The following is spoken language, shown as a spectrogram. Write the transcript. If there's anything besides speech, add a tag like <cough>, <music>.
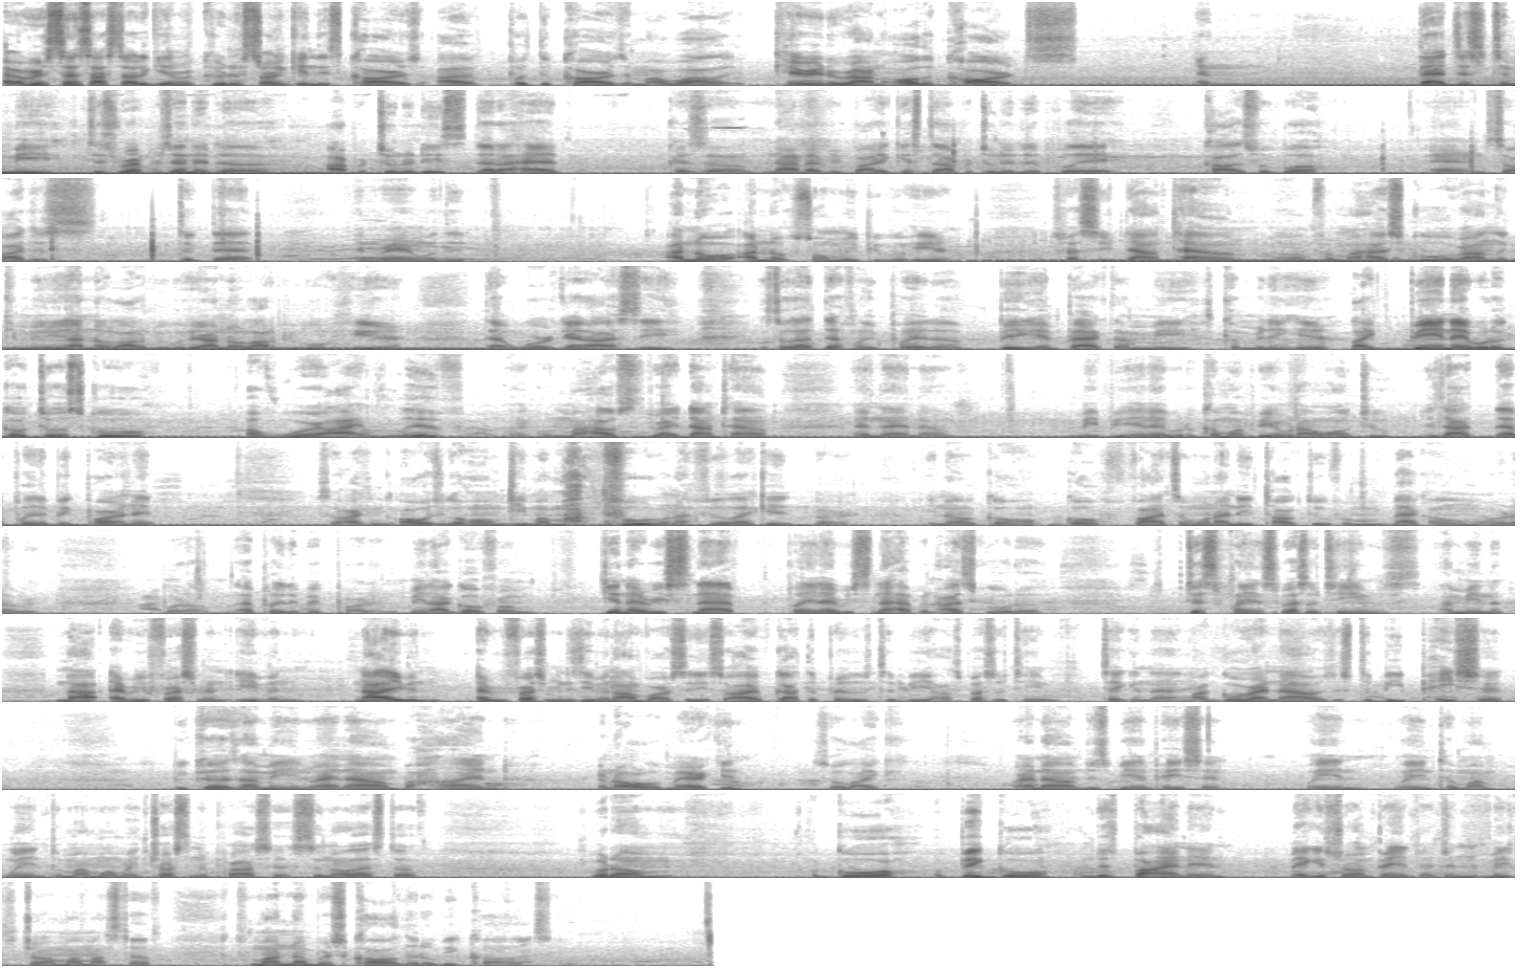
Ever since I started getting recruited and started getting these cards, I've put the cards in my wallet, carried around all the cards, and that just to me just represented uh, opportunities that I had because um, not everybody gets the opportunity to play college football, and so I just took that and ran with it. I know I know so many people here, especially downtown um, from my high school, around the community. I know a lot of people here. I know a lot of people here that work at IC, and so that definitely played a big impact on me committing here. Like being able to go to a school of where I live, like when my house is right downtown, and then um, me being able to come up here when I want to, is that that played a big part in it. So I can always go home, eat my <laughs> mom's food when I feel like it, or you know, go go find someone I need to talk to from back home or whatever. But um, that played a big part. I mean, I go from getting every snap, playing every snap in high school to just playing special teams. I mean, not every freshman even, not even every freshman is even on varsity. So I've got the privilege to be on special teams, taking that. My goal right now is just to be patient, because I mean, right now I'm behind an All-American. So like, right now I'm just being patient, waiting, waiting till my, waiting till my moment, trusting the process and all that stuff. But um, a goal, a big goal. I'm just buying in, making sure I'm paying attention, making sure I'm on my stuff. If my number's called, it'll be called. So.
